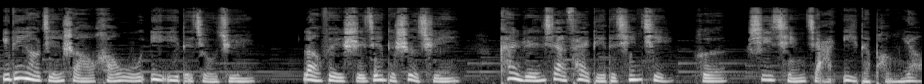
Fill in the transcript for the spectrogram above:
一定要减少毫无意义的酒局、浪费时间的社群、看人下菜碟的亲戚和虚情假意的朋友。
